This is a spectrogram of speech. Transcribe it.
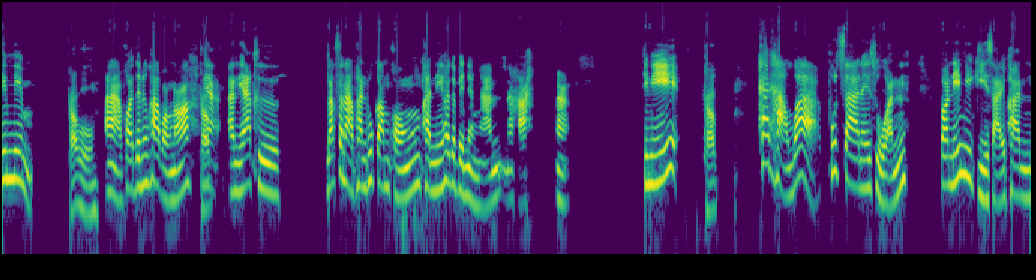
นิ่มครับผมๆอ่า พอจะนึกภาพออกเนาะครับเนี่ย อันเนี้ยคือลักษณะพันธุกรรมของพันธุ์นี้เขาจะเป็นอย่างนั้นนะคะ อ่าทีนี้ครับ ถ้าถามว่าพุทราในสวน ตอนนี้มีกี่สายพันธุ์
